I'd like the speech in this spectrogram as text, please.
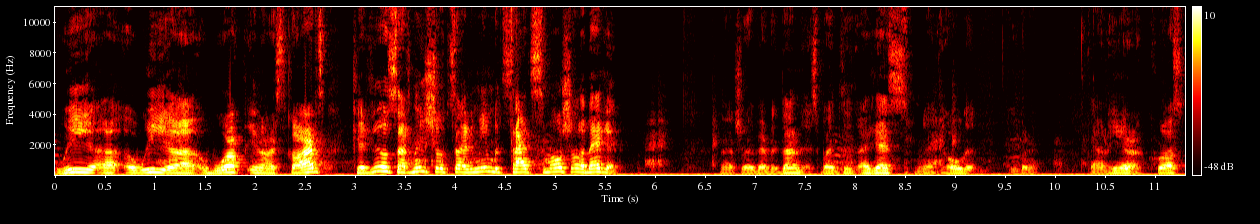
We uh, we uh, work in our scarves. Not sure I've ever done this, but I guess yeah, hold it, you put it down here across.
